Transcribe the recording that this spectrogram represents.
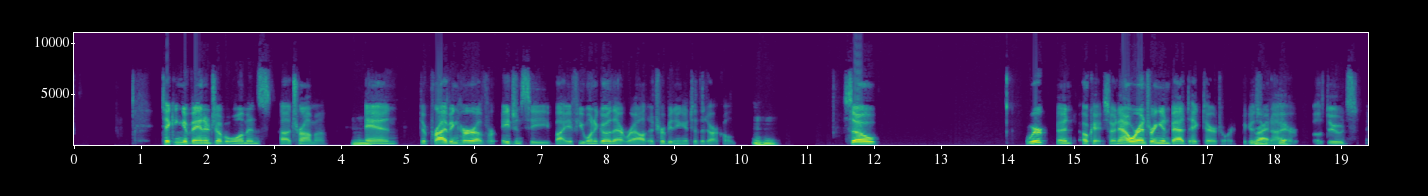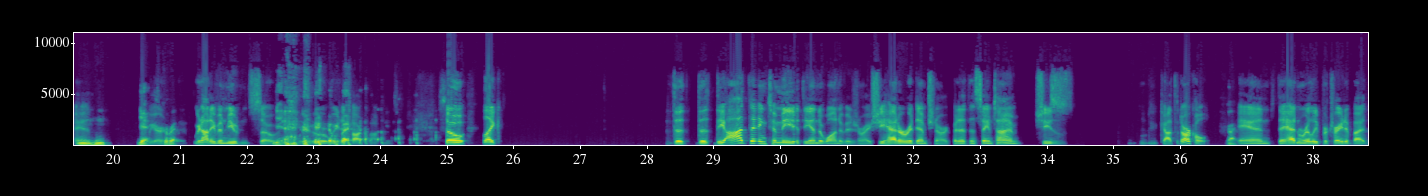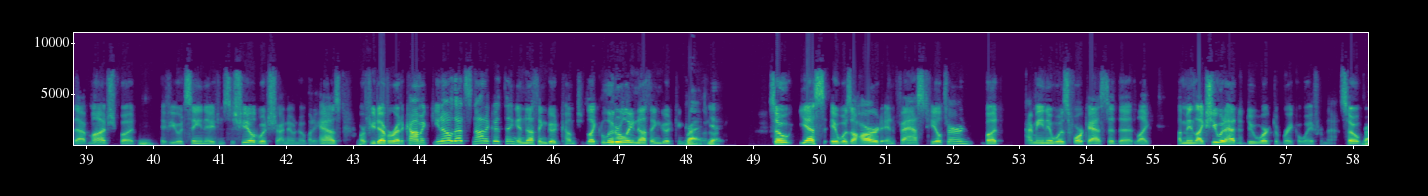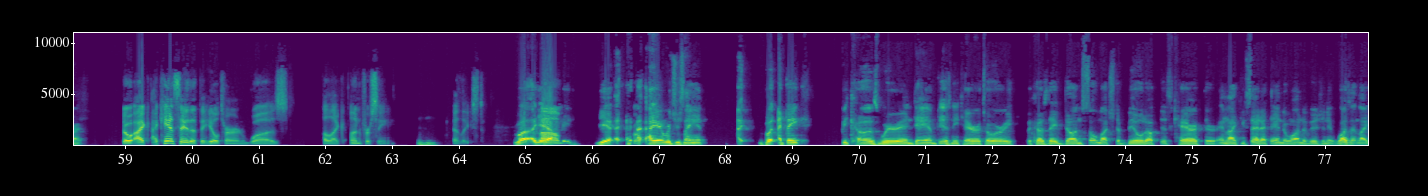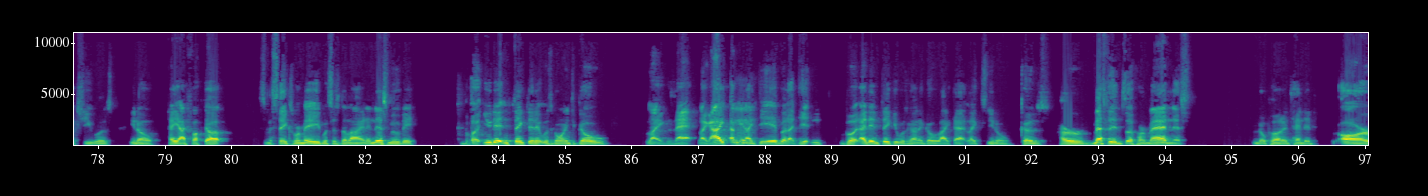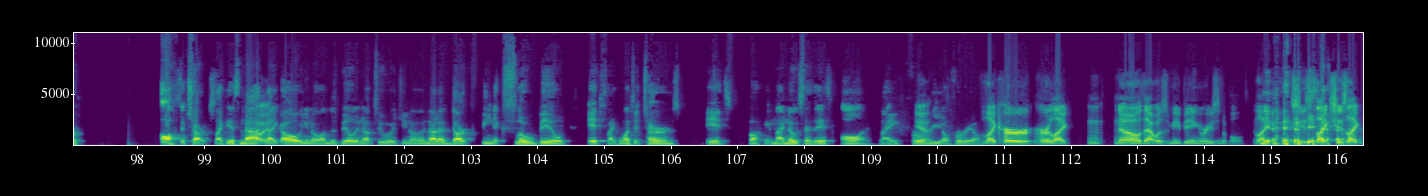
taking advantage of a woman's uh, trauma Mm. and depriving her of her agency by, if you want to go that route, attributing it to the Darkhold. Mhm. So we're and okay, so now we're entering in bad take territory because you and I yeah. are both dudes and Mhm. Yes, we are correct. we're not even mutants, so Yeah. who are we to talk about? So like the the the odd thing to me at the end of WandaVision, right? She had her redemption arc, but at the same time, she's got the Darkhold. Right. And they hadn't really portrayed it by that much, but Mm. if you had seen Agents of Shield, which I know nobody has, or if you'd ever read a comic, you know that's not a good thing, and nothing good comes. Like literally, nothing good can come. Right, yeah. So yes, it was a hard and fast heel turn, but I mean, it was forecasted that like, I mean, like she would have had to do work to break away from that. So, Right. so I, I can't say that the heel turn was uh, like unforeseen, Mhm. at least. Well, yeah, I Um, mean, yeah, I, I, I hear what you're saying, I, but I think because we're in damn Disney territory, because they've done so much to build up this character, and like you said, at the end of WandaVision, it wasn't like she was, you know, hey, I fucked up, some mistakes were made, which is the line in this movie, but you didn't think that it was going to go like that. Like I, I mean, Mm. I did, but I didn't. But I didn't think it was going to go like that. Like, you know, cause her methods of her madness, no pun intended, are off the charts. Like it's not Oh, yeah. like, oh, you know, I'm just building up to it. You know, it's not a dark phoenix slow build. It's like once it turns, it's fucking, my note says it's on. Like for Yeah. real, for real. Like her, her like, "N- no, that was me being reasonable. Like Yeah. she's like, she's like,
